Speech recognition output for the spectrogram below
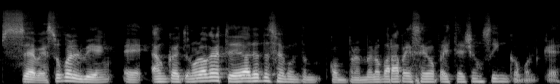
se ve súper bien. Eh, aunque tú no lo creas, estoy comp- comprármelo para PC o PlayStation 5, porque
